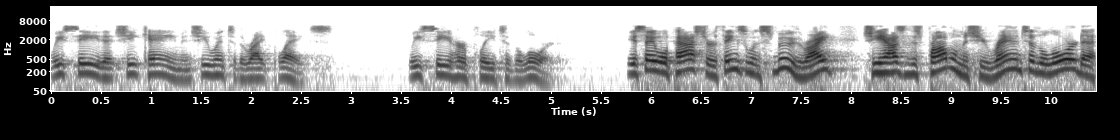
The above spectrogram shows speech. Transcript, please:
we see that she came and she went to the right place. We see her plea to the Lord. You say, well, Pastor, things went smooth, right? She has this problem and she ran to the Lord to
